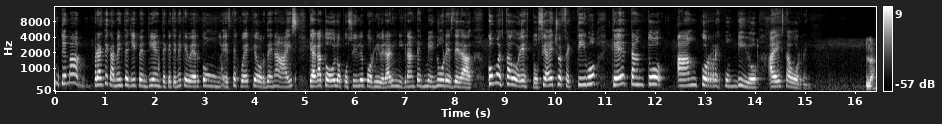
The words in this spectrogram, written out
un tema prácticamente allí pendiente que tiene que ver con este juez que ordena a ICE que haga todo lo posible por liberar inmigrantes menores de edad. ¿Cómo ha estado esto? ¿Se ha hecho efectivo? ¿Qué tanto han correspondido a esta orden? Las,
